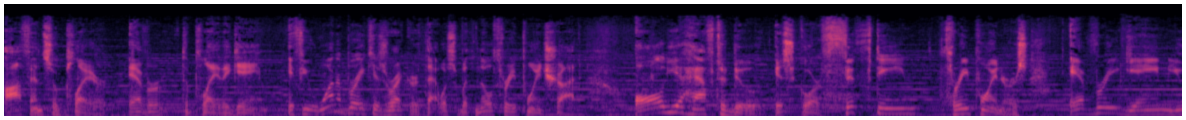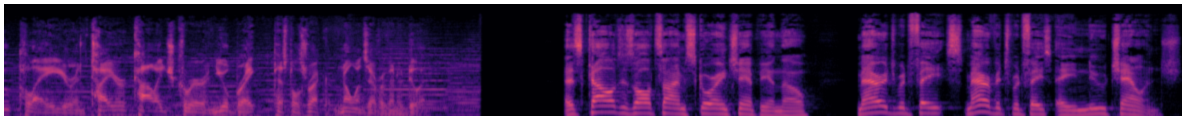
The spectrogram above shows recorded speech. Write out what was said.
offensive player ever to play the game. If you want to break his record, that was with no three point shot. All you have to do is score 15 three pointers every game you play your entire college career, and you'll break Pistol's record. No one's ever going to do it. As college's all time scoring champion, though, Marriage would face Maravich would face a new challenge,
